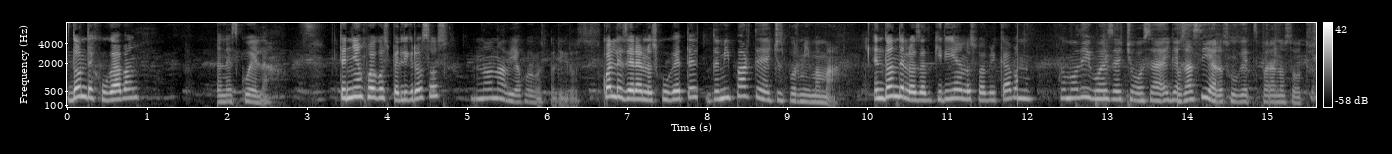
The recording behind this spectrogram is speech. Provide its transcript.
¿Dónde jugaban? En la escuela. ¿Tenían juegos peligrosos? No, no había juegos peligrosos. ¿Cuáles eran los juguetes? De mi parte, hechos por mi mamá. ¿En dónde los adquirían, los fabricaban? Como digo, es hecho, o sea, ella nos hacía los juguetes para nosotros.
